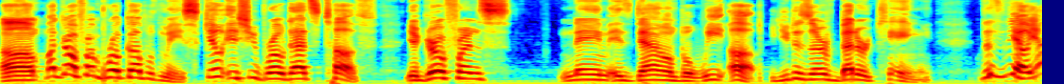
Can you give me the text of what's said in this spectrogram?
Um, my girlfriend broke up with me. Skill issue, bro. That's tough. Your girlfriend's name is down, but we up. You deserve better, king. This, yo, your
